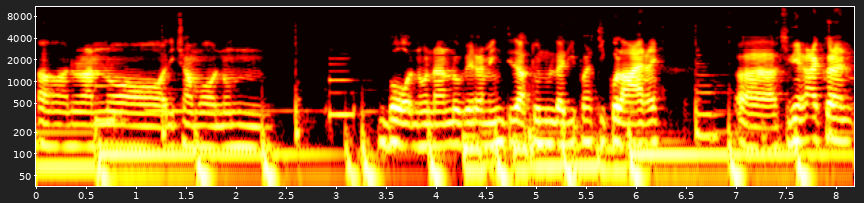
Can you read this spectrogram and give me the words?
Uh, non hanno, diciamo, non, boh, non hanno veramente dato nulla di particolare. Uh, Kimi Raikkonen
